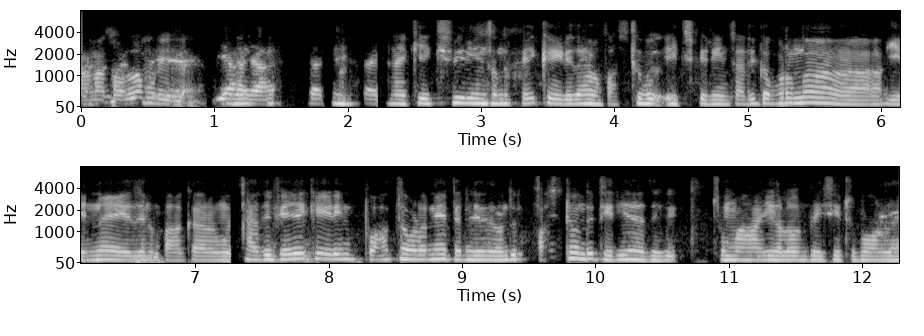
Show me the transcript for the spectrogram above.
ஆனா சொல்ல முடியல எனக்கு எக்ஸ்பீரியன்ஸ் வந்து ஃபேக் ஐடி தான் ஃபர்ஸ்ட் எக்ஸ்பீரியன்ஸ் அதுக்கப்புறம் தான் என்ன ஏதுன்னு பார்க்க ஆரம்பிச்சு அது ஃபேக் ஐடின்னு பார்த்த உடனே தெரிஞ்சது வந்து ஃபர்ஸ்ட் வந்து தெரியாது. சும்மா ஹலோன்னு பேசிட்டு இருப்போம்ல.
